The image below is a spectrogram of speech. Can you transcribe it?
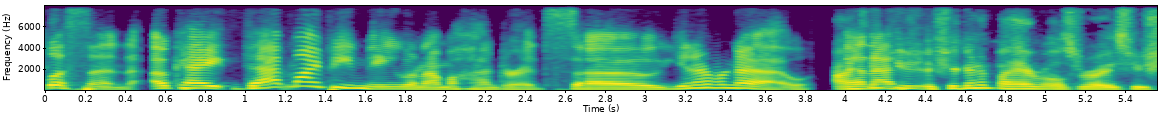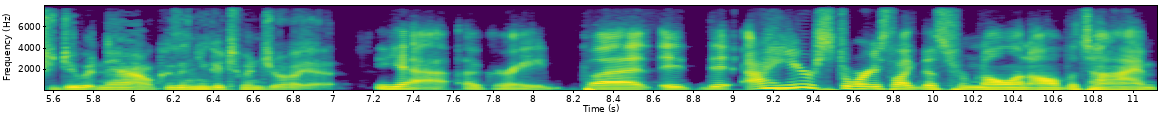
like- Listen, okay, that might be me when I'm 100. So you never know. I and think I, you, if you're going to buy a Rolls Royce, you should do it now because then you get to enjoy it. yeah, agreed. But it, it- I hear stories like this from Nolan all the time.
